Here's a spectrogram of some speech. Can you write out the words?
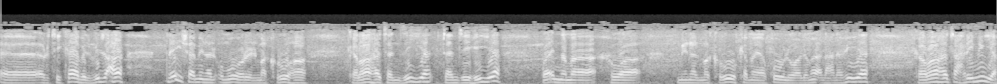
آه، ارتكاب البدعة ليس من الأمور المكروهة كراهة تنزيهية وإنما هو من المكروه كما يقول علماء الحنفية كراهة تحريمية.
